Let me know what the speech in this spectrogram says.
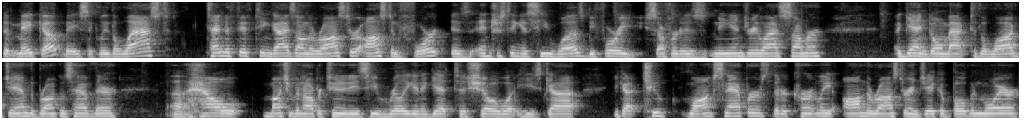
that make up basically the last 10 to 15 guys on the roster. Austin Fort, as interesting as he was before he suffered his knee injury last summer. Again, going back to the log jam the Broncos have there, uh, how much of an opportunity is he really going to get to show what he's got? You got two long snappers that are currently on the roster, and Jacob Bobenmoyer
